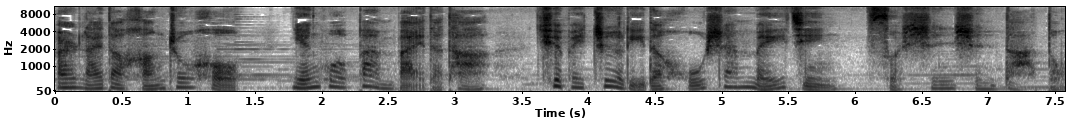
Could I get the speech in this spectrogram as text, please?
而来到杭州后，年过半百的他，却被这里的湖山美景。所深深打动。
